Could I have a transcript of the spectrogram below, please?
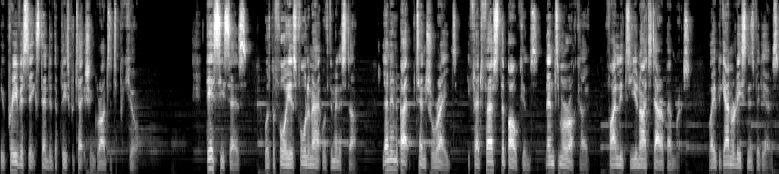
who previously extended the police protection granted to Peker. This, he says, was before he has fallen out with the minister. Learning about potential raids, he fled first to the Balkans, then to Morocco, finally to United Arab Emirates, where he began releasing his videos.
